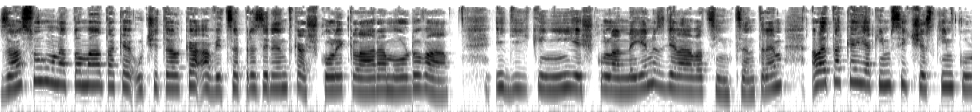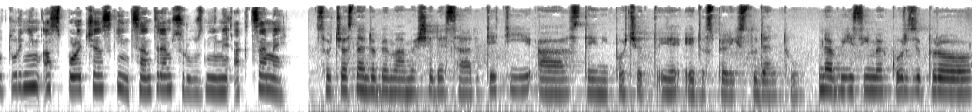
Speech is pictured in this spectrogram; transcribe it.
Zásluhu na to má také učitelka a viceprezidentka školy Klára Moldová. I díky ní je škola nejen vzdělávacím centrem, ale také jakýmsi českým kulturním a společenským centrem s různými akcemi. V současné době máme 60 dětí a stejný počet je i dospělých studentů. Nabízíme kurzy pro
